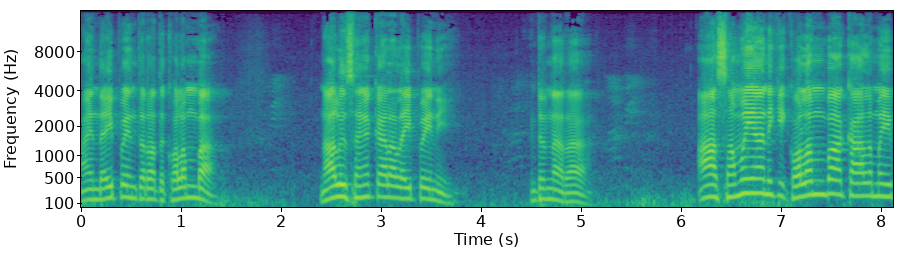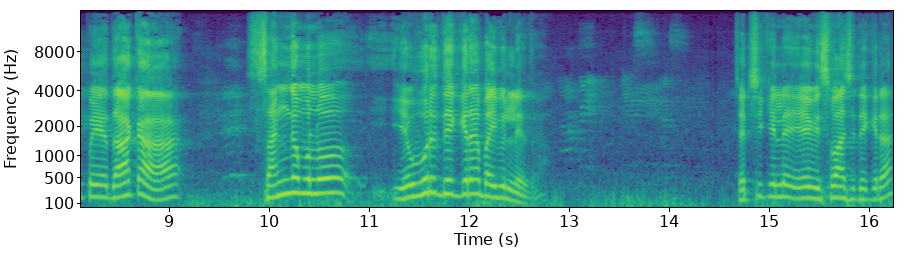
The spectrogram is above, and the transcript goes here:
ఆయన అయిపోయిన తర్వాత కొలంబా నాలుగు సంఘకాలాలు అయిపోయినాయి. వింటున్నారా? ఆ సమయానికి కొలంబా కాలం అయిపోయేదాకా సంఘములో ఎవరి దగ్గర బైబిల్ లేదు. చర్చికి వెళ్ళే ఏ విశ్వాసి దగ్గర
